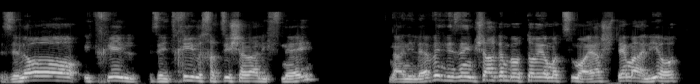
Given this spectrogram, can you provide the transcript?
זה לא התחיל, זה התחיל חצי שנה לפני 9-11 וזה נמשך גם באותו יום עצמו, היה שתי מעליות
